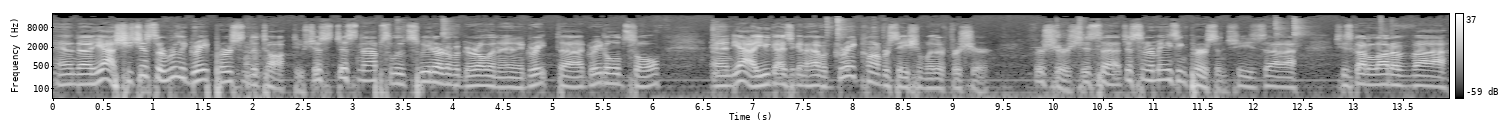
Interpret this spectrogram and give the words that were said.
And uh, yeah, she's just a really great person to talk to. Just just an absolute sweetheart of a girl and, and a great uh, great old soul. And yeah, you guys are going to have a great conversation with her for sure, for sure. She's uh, just an amazing person. She's uh, she's got a lot of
